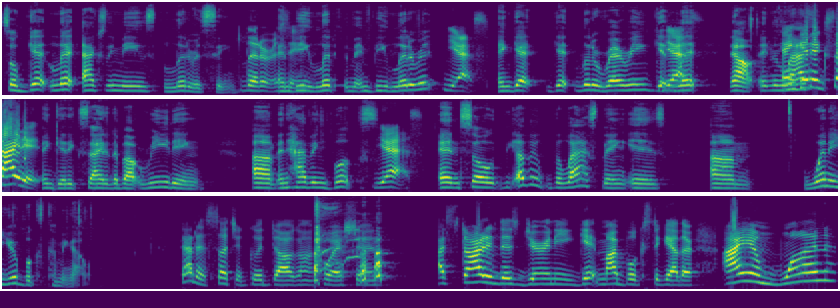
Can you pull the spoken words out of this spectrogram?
So get lit actually means literacy. Literacy. And be lit and be literate. Yes. And get get literary, get Yes. lit. Now and, the And last- get excited. And get excited about reading um, and having books. Yes. And so the other the last thing is um, when are your books coming out? That is such a good doggone question. I started this journey getting my books together. I am one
